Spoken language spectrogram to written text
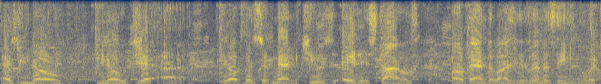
As you know, you know, Je- uh, you know, Vince McMahon accused AJ Styles of vandalizing his limousine, which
